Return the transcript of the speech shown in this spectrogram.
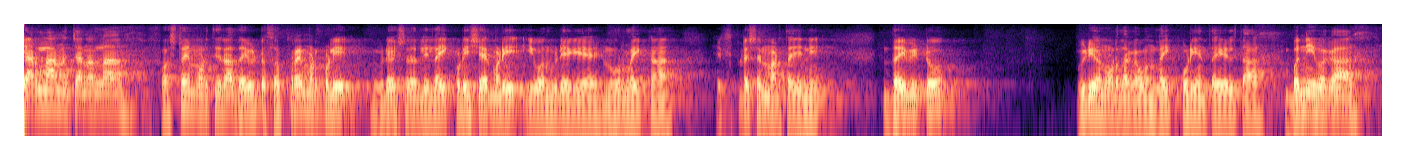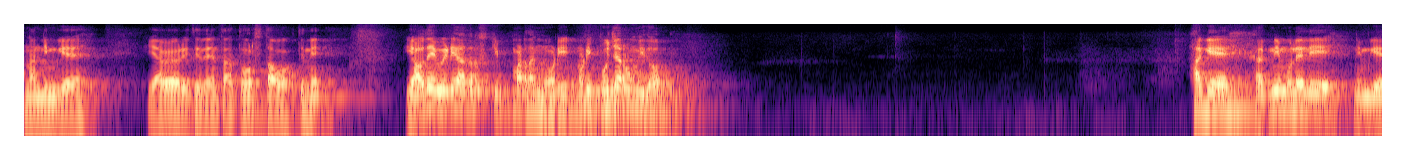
ಯಾರೆಲ್ಲ ನನ್ನ ಚಾನಲ್ನ ಫಸ್ಟ್ ಟೈಮ್ ನೋಡ್ತೀರಾ, ದಯವಿಟ್ಟು ಸಬ್ಸ್ಕ್ರೈಬ್ ಮಾಡ್ಕೊಳ್ಳಿ. ವಿಡಿಯೋ ಲೈಕ್ ಕೊಡಿ ಶೇರ್ ಮಾಡಿ. ಈ ಒಂದು ವಿಡಿಯೋಗೆ ನೂರು ಲೈಕ್ನ ಎಕ್ಸ್ಪೆಕ್ಟೇಷನ್ ಮಾಡ್ತಾಯಿದ್ದೀನಿ ದಯವಿಟ್ಟು ವಿಡಿಯೋ ನೋಡಿದಾಗ ಒಂದು ಲೈಕ್ ಕೊಡಿ ಅಂತ ಹೇಳ್ತಾ, ಬನ್ನಿ ಇವಾಗ ನಾನು ನಿಮಗೆ ಯಾವ್ಯಾವ ರೀತಿ ಇದೆ ಅಂತ ತೋರಿಸ್ತಾ ಹೋಗ್ತೀನಿ. ಯಾವುದೇ ವಿಡಿಯೋ ಆದರೂ ಸ್ಕಿಪ್ ಮಾಡ್ದಂಗೆ ನೋಡಿ. ನೋಡಿ, ಪೂಜಾ ರೂಮ್ ಇದು. ಹಾಗೆ ಅಗ್ನಿ ಮೂಲೆಯಲ್ಲಿ ನಿಮಗೆ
